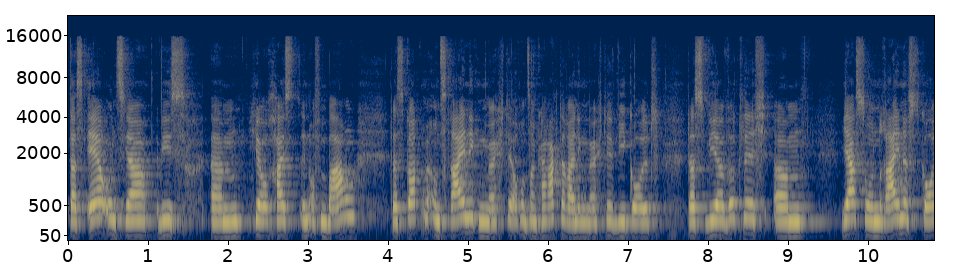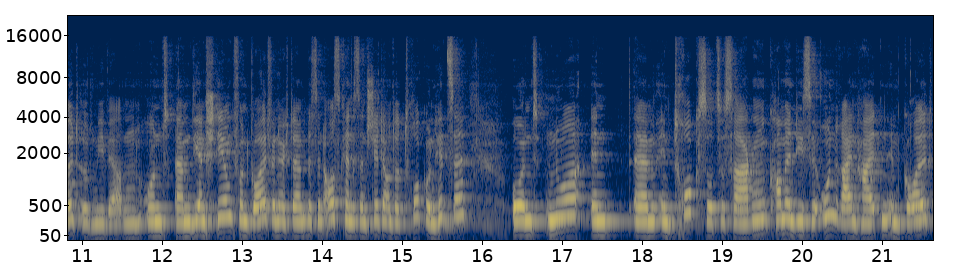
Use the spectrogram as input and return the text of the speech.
dass er uns ja, wie es ähm, hier auch heißt in Offenbarung, dass Gott uns reinigen möchte, auch unseren Charakter reinigen möchte, wie Gold, dass wir wirklich ähm, ja, so ein reines Gold irgendwie werden. Und ähm, die Entstehung von Gold, wenn ihr euch da ein bisschen auskennt, das entsteht ja unter Druck und Hitze. Und nur in, ähm, in Druck sozusagen kommen diese Unreinheiten im Gold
